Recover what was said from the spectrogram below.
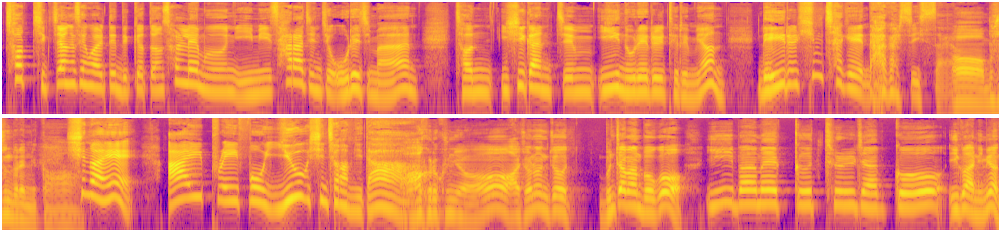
첫 직장 생활 때 느꼈던 설렘은 이미 사라진 지 오래지만 전 이 시간쯤 이 노래를 들으면 내일을 힘차게 나아갈 수 있어요. 어, 무슨 노래입니까? 신화의 I Pray for You 신청합니다. 아, 그렇군요. 아, 저는 저 문자만 보고 이 밤의 끝을 잡고 이거 아니면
